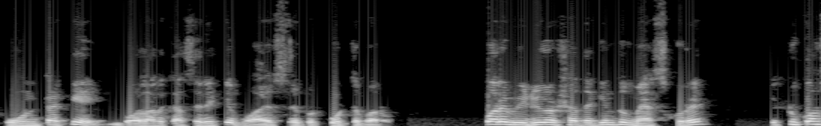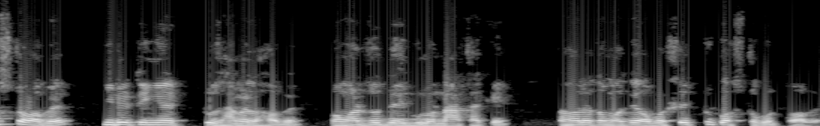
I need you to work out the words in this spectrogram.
ফোনটাকে গলার কাছে রেখে ভয়েস রেকর্ড করতে পারো। পরে ভিডিওর সাথে কিন্তু ম্যাচ করে একটু কষ্ট হবে এডিটিং এ একটু ঝামেলা হবে। তোমার যদি এগুলো না থাকে, তাহলে তোমাকে অবশ্যই একটু কষ্ট করতে হবে।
